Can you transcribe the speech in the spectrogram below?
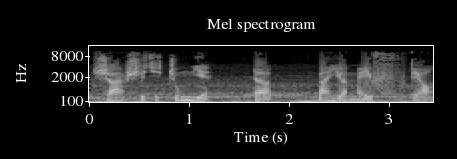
十二世纪中叶的半月梅浮雕。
